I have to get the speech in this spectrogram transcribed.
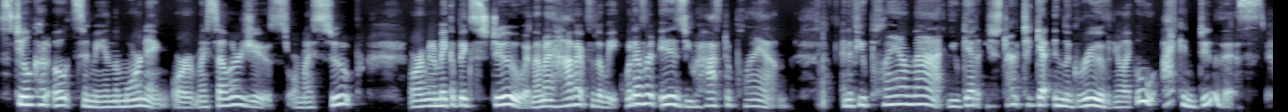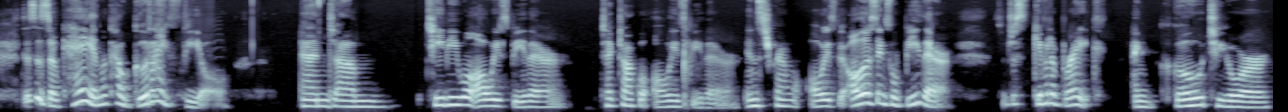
steel cut oats in me in the morning or my celery juice or my soup or I'm going to make a big stew and I'm going to have it for the week. Whatever it is, you have to plan. And if you plan that, you get you start to get in the groove and you're like, "Ooh, I can do this. This is okay and look how good I feel." And um, TV will always be there. TikTok will always be there. Instagram will always be. All those things will be there. So just give it a break and go to your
